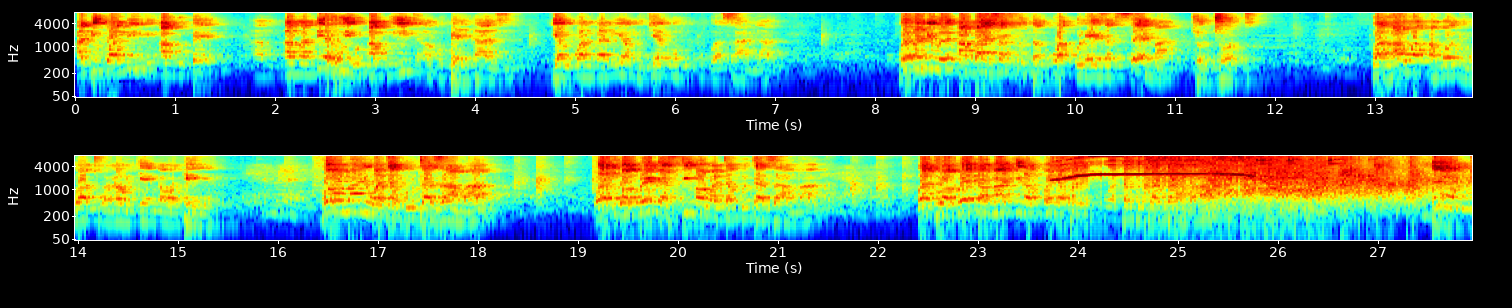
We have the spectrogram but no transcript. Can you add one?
Akikuamini akupe am- amwambie huyu akuita akupee kazi ya kuangalia mjengo mkubwa sana. Wewe ndiwe ambaye sasa utakuwa unaweza sema chochote kwa hawa ambao ni watu wanaojenga wa kenya foreman watakutazama. Watu wa kuweka stima watakutazama. Watu wa kuweka maji na kufanya pipe watakutazama. Then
